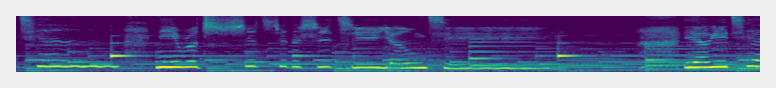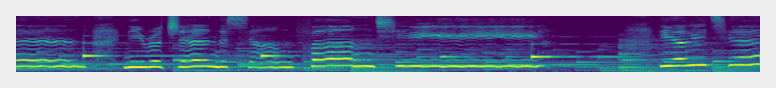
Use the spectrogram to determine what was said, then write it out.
有一天，你若是觉得失去勇气，有一天，你若真的想放弃，有一天，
